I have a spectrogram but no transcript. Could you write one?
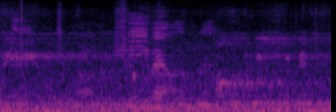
对，就是那么，一那种感觉。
